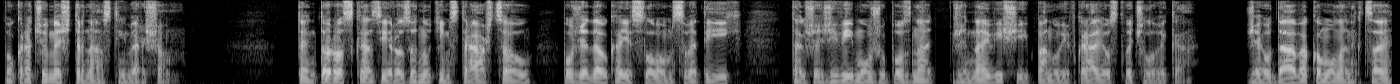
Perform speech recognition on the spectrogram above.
Pokračujme 14. veršom. Tento rozkaz je rozhodnutím strážcov, požiadavka je slovom svetých, takže živí môžu poznať, že najvyšší panuje v kráľovstve človeka, že ho dáva komu len chce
